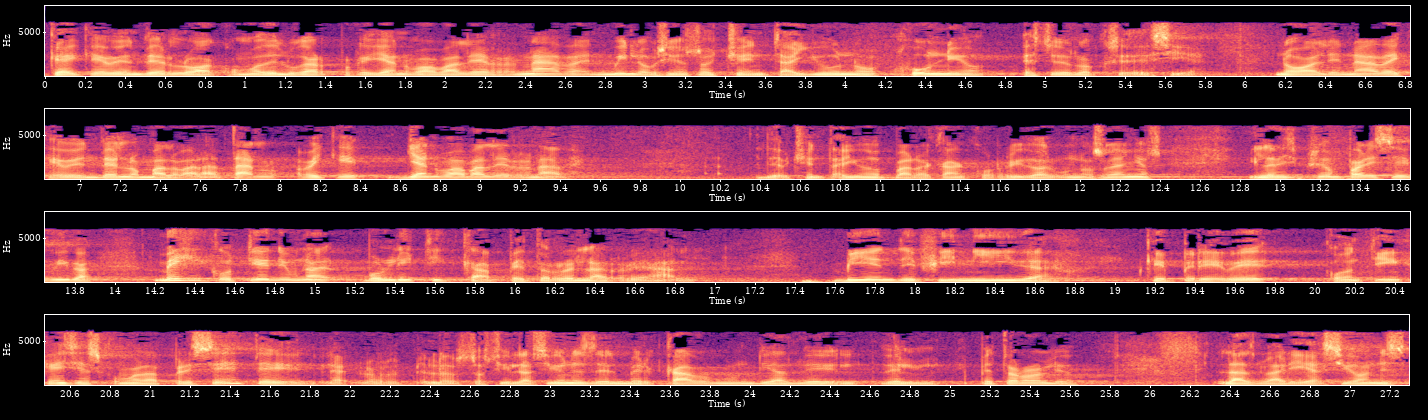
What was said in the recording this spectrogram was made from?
que hay que venderlo a como de lugar porque ya no va a valer nada. En 1981, junio, esto es lo que se decía. No vale nada, hay que venderlo, malbaratarlo, hay que, ya no va a valer nada. De 81 para acá han corrido algunos años y la discusión parece viva. México tiene una política petrolera real, bien definida, que prevé contingencias como la presente, las oscilaciones del mercado mundial del petróleo, las variaciones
